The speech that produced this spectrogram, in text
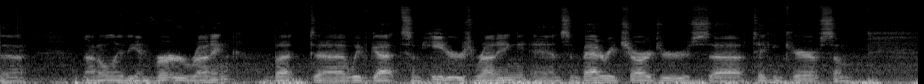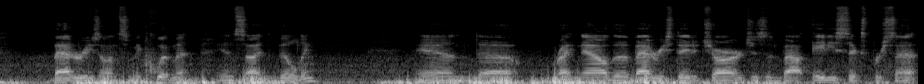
uh, not only the inverter running but uh, we've got some heaters running and some battery chargers uh, taking care of some batteries on some equipment inside the building and uh, right now the battery state of charge is at about 86%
